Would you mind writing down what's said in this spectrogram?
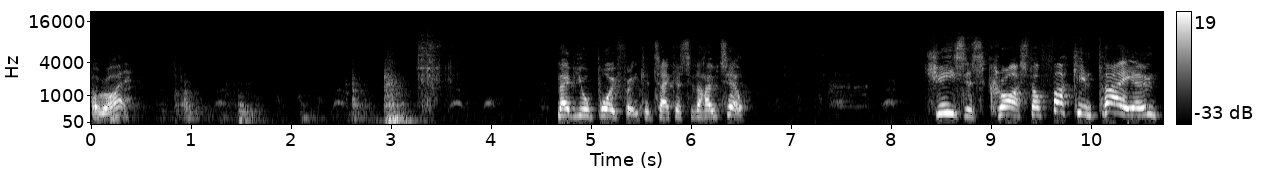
All right. Maybe your boyfriend can take us to the hotel. Jesus Christ, I'll fucking pay him.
